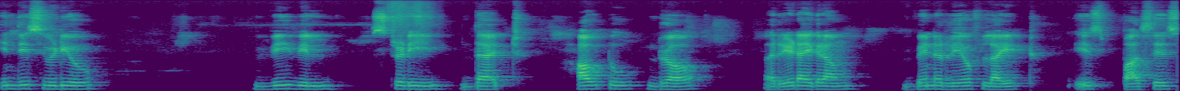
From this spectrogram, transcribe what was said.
in this video, we will study that how to draw a ray diagram when a ray of light is passes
